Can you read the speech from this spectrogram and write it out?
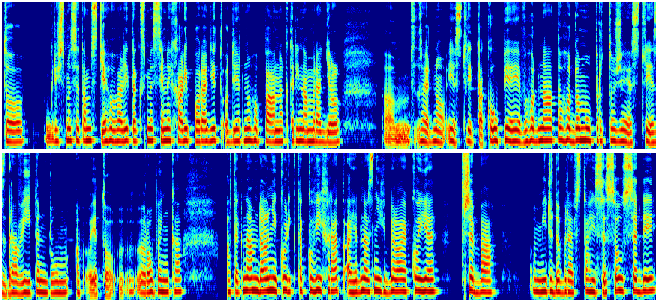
to, když jsme se tam stěhovali, tak jsme si nechali poradit od jednoho pána, který nám radil um, za jedno, jestli ta koupě je vhodná toho domu, protože jestli je zdravý ten dům a je to uh, roubenka. A tak nám dal několik takových rad a jedna z nich byla, jako je třeba mít dobré vztahy se sousedy,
